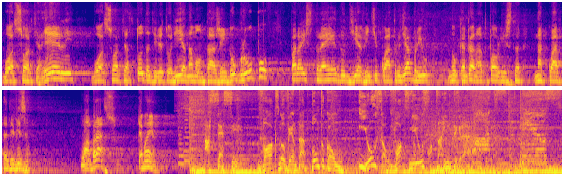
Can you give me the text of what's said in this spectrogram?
Boa sorte a ele, boa sorte a toda a diretoria na montagem do grupo para a estreia do dia 24 de abril no Campeonato Paulista na quarta divisão. Um abraço, até amanhã. Acesse vox90.com e ouça o Vox News na íntegra. Vox News.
